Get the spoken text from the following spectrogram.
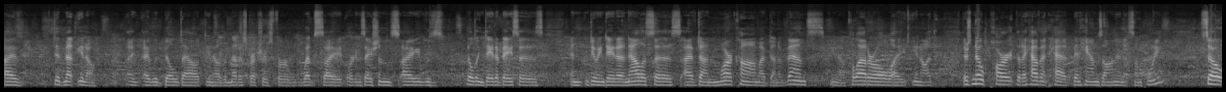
I've did met you know. I, I would build out, you know, the meta structures for website organizations. I was building databases and doing data analysis. I've done Marcom. I've done events. You know, collateral. I, you know, there's no part that I haven't had been hands-on in at some point. So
